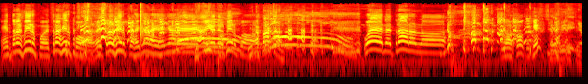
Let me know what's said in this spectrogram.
entró el Firpo, entró el Firpo, entró el Firpo, señoras y señores. Ahí viene el Firpo. ¡Una vaca! Bueno, entraron los. Los cocos, ¿qué? Se movientes.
